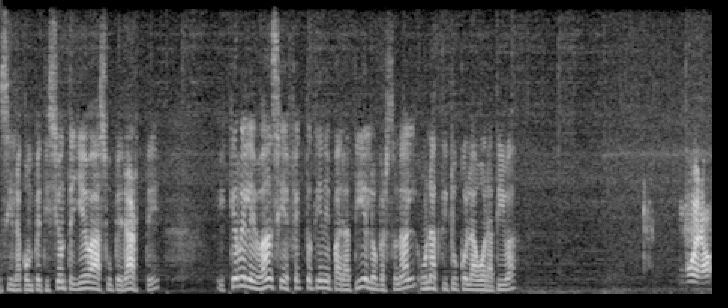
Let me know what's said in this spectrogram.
si la competición te lleva a superarte, ¿Y qué relevancia y efecto tiene para ti en lo personal una actitud colaborativa? Bueno,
